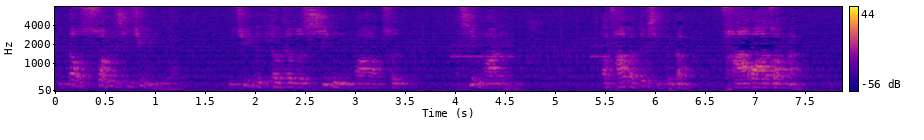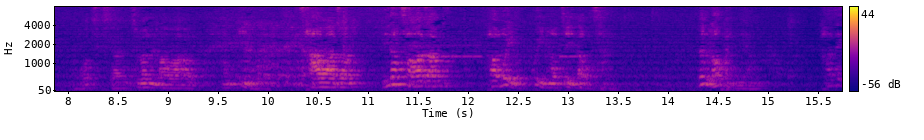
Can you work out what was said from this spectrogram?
你到双溪去旅游，你去一个地方叫做杏花村、杏花林，啊，茶吧都写不到茶花庄啊。我想这帮妈妈茶花庄，你到茶花庄，他会有贵到这一道菜。那老板娘，她在。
